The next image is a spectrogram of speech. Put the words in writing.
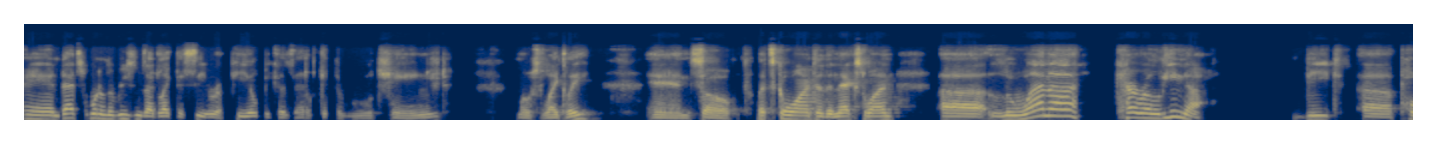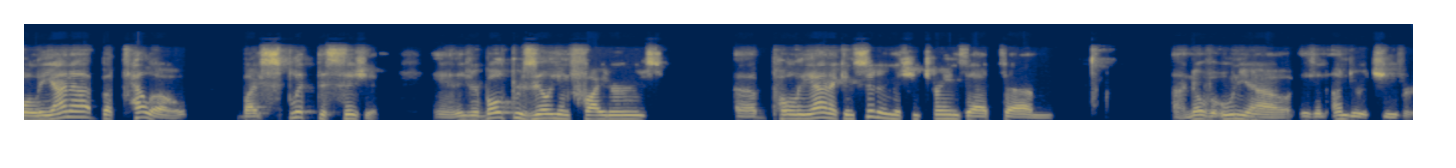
and that's one of the reasons I'd like to see her appeal because that'll get the rule changed, most likely. And so let's go on to the next one. Uh, Luana Carolina beat uh, Poliana Botelho by split decision. And these are both Brazilian fighters. Uh, Poliana, considering that she trains at um, uh, Nova União, is an underachiever,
